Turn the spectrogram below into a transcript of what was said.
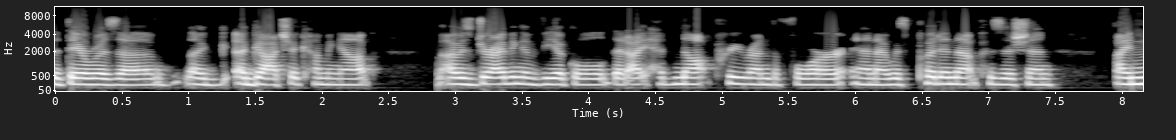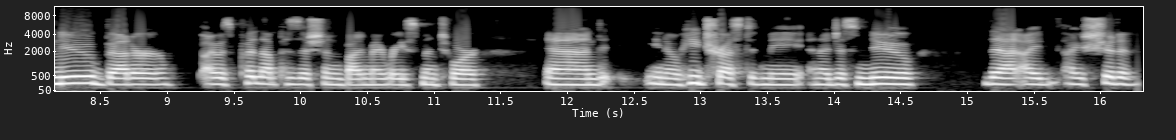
that there was a, a, a gotcha coming up. I was driving a vehicle that I had not pre-run before, and I was put in that position. I knew better. I was put in that position by my race mentor, and you know he trusted me, and I just knew that I I should have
